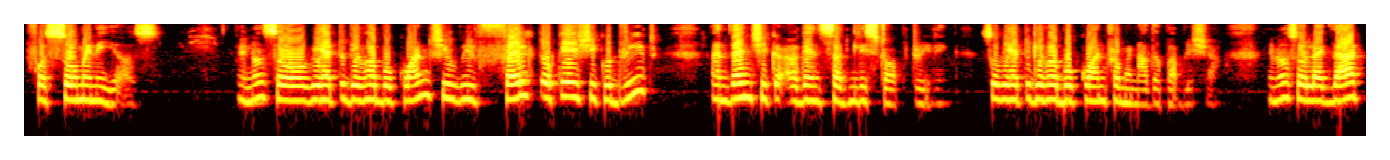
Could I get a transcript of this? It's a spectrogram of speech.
for so many years. You know, so we had to give her book one. She we felt okay she could read, and then she again suddenly stopped reading. So we had to give her book one from another publisher. You know, so like that.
